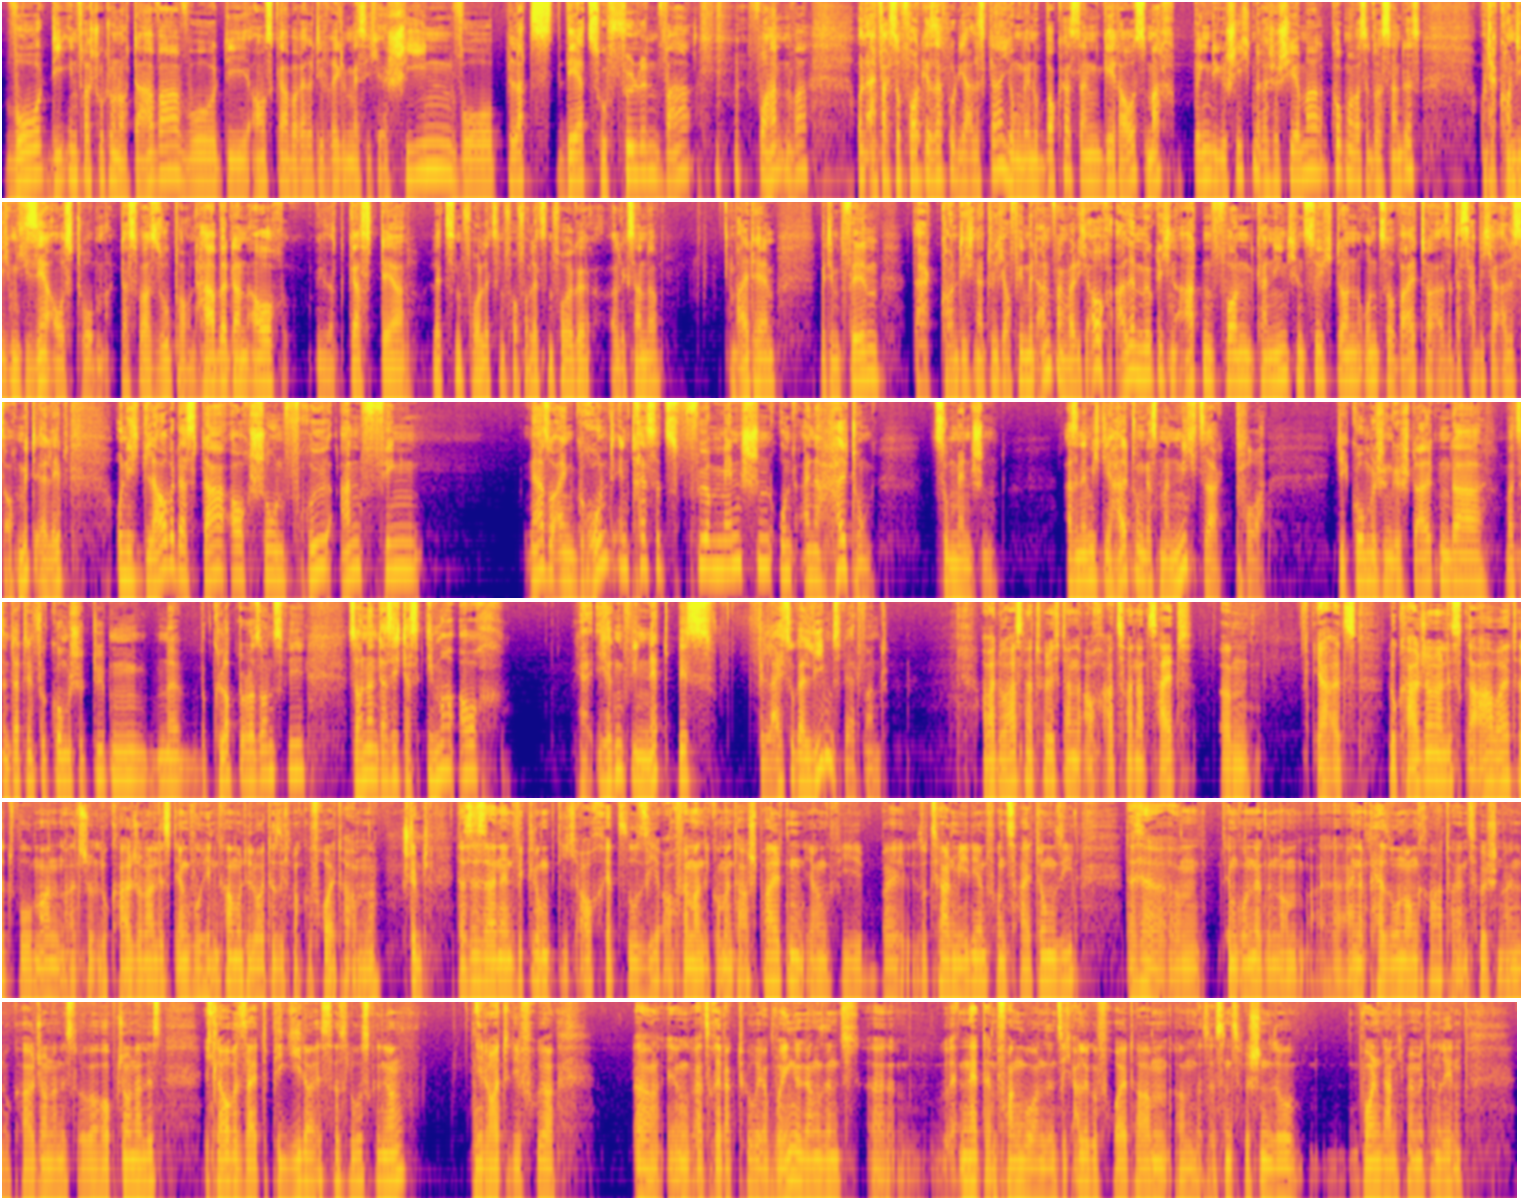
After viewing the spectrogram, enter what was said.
wo die Infrastruktur noch da war, wo die Ausgabe relativ regelmäßig erschien, wo Platz, der zu füllen war, vorhanden war. Und einfach sofort gesagt wurde, ja, alles klar, Junge, wenn du Bock hast, dann geh raus, mach, bring die Geschichten, recherchier mal, guck mal, was interessant ist. Und da konnte ich mich sehr austoben. Das war super. Und habe dann auch, wie gesagt, Gast der letzten, vorletzten, vorvorletzten Folge, Alexander, Waldhelm mit dem Film, da konnte ich natürlich auch viel mit anfangen, weil ich auch alle möglichen Arten von Kaninchenzüchtern und so weiter, also das habe ich ja alles auch miterlebt. Und ich glaube, dass da auch schon früh anfing, na, so ein Grundinteresse für Menschen und eine Haltung zu Menschen. Also nämlich die Haltung, dass man nicht sagt, boah, die komischen Gestalten da, was sind das denn für komische Typen, ne, bekloppt oder sonst wie, sondern dass ich das immer auch ja, irgendwie nett bis vielleicht sogar liebenswert fand. Aber du hast natürlich dann auch zu einer Zeit ähm, ja als Lokaljournalist gearbeitet, wo man als Lokaljournalist irgendwo hinkam und die Leute sich noch gefreut haben. Ne? Stimmt. Das ist eine Entwicklung, die ich auch jetzt so sehe, auch wenn man die Kommentarspalten irgendwie bei sozialen Medien von Zeitungen sieht, dass ja ähm, im Grunde genommen äh, eine Person non grata inzwischen, ein Lokaljournalist oder überhaupt Journalist. Ich glaube, seit Pegida ist das losgegangen. Die Leute, die früher äh, als Redakteure irgendwo hingegangen sind, äh, nett empfangen worden sind, sich alle gefreut haben, ähm, das ist inzwischen so, wollen gar nicht mehr mit denen reden.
